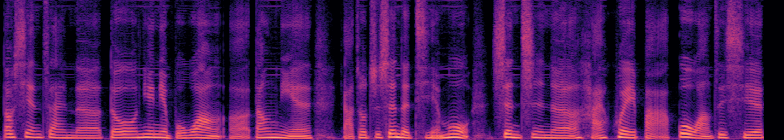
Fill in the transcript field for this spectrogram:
到现在呢都念念不忘呃当年亚洲之声的节目，甚至呢还会把过往这些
